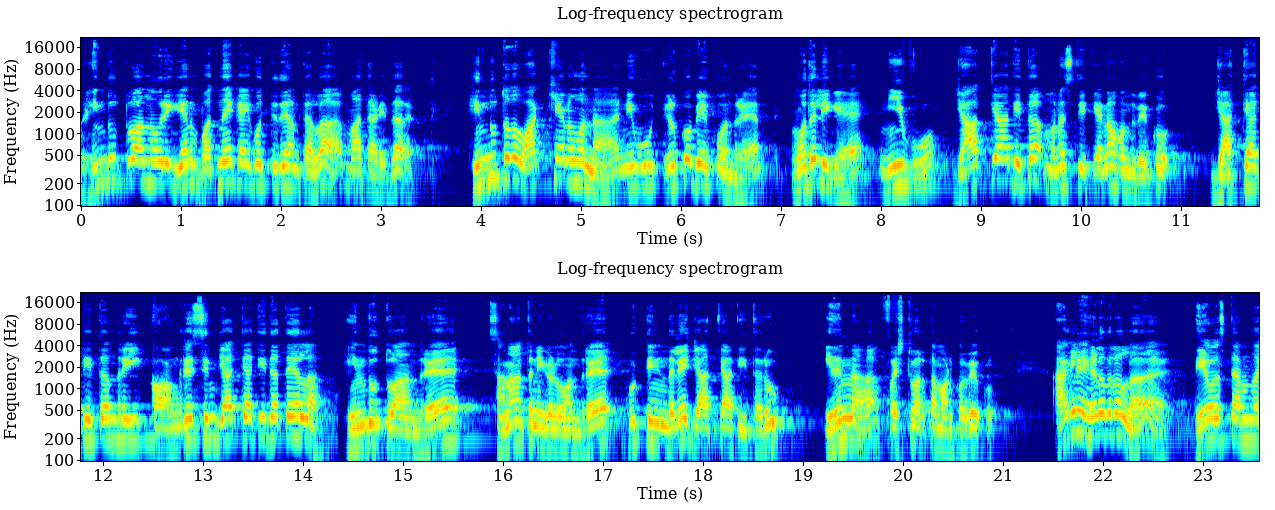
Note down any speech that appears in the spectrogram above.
ಹಿಂದುತ್ವ ಅನ್ನೋರಿಗೆ ಏನು ಬದನೆಕಾಯಿ ಗೊತ್ತಿದೆ ಅಂತೆಲ್ಲ ಮಾತಾಡಿದ್ದಾರೆ. ಹಿಂದುತ್ವದ ವ್ಯಾಖ್ಯಾನವನ್ನ ನೀವು ತಿಳ್ಕೋಬೇಕು ಅಂದ್ರೆ ಮೊದಲಿಗೆ ನೀವು ಜಾತ್ಯಾತೀತ ಮನಸ್ಥಿತಿಯನ್ನ ಹೊಂದಬೇಕು. ಜಾತ್ಯಾತೀತ ಅಂದ್ರೆ ಈ ಕಾಂಗ್ರೆಸ್ಸಿನ ಜಾತ್ಯಾತೀತತೆ ಅಲ್ಲ. ಹಿಂದುತ್ವ ಅಂದ್ರೆ ಸನಾತನಿಗಳು ಅಂದ್ರೆ ಹುಟ್ಟಿನಿಂದಲೇ ಜಾತ್ಯಾತೀತರು. ಇದನ್ನ ಫಸ್ಟ್ ಅರ್ಥ ಮಾಡ್ಕೋಬೇಕು. ಆಗ್ಲೇ ಹೇಳಿದ್ರಲ್ಲ, ದೇವಸ್ಥಾನದ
